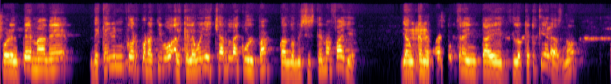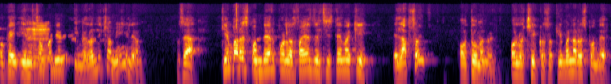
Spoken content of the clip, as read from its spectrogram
Por el tema de, de, que hay un corporativo al que le voy a echar la culpa cuando mi sistema falle. Y aunque me cueste 30 y lo que tú quieras, ¿no? Ok, y en el software libre, y me lo han dicho a mí, León. O sea, ¿quién va a responder por las fallas del sistema aquí? ¿El Absol o tú, Manuel? ¿O los chicos? ¿O quién van a responder?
